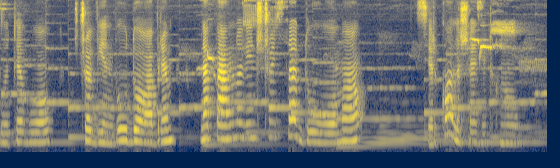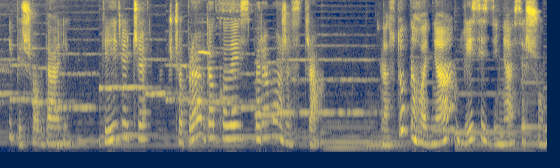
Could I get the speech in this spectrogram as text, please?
бути вовк щоб він був добрим. Напевно, він щось задумав. Сірко лише зітхнув і пішов далі, вірячи, що правда колись переможе страх. Наступного дня в лісі здійнявся шум.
